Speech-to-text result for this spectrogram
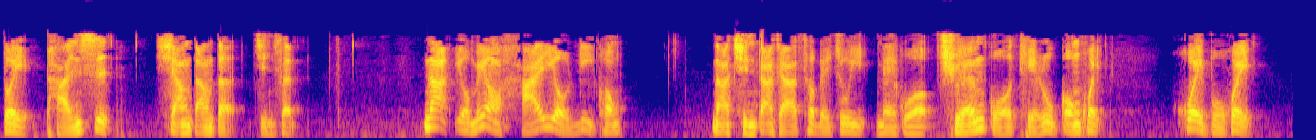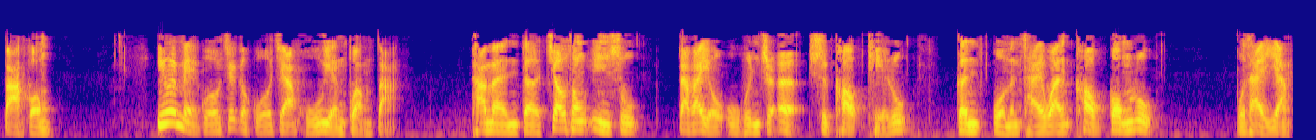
对盘势相当的谨慎。那有没有还有利空？那请大家特别注意，美国全国铁路工会会不会罢工？因为美国这个国家幅员广大，他们的交通运输大概有五分之二是靠铁路，跟我们台湾靠公路不太一样。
